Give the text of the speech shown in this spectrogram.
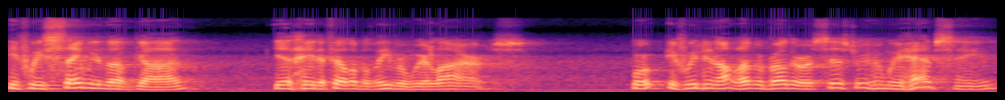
If we say we love God, yet hate a fellow believer, we're liars. For if we do not love a brother or sister whom we have seen,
